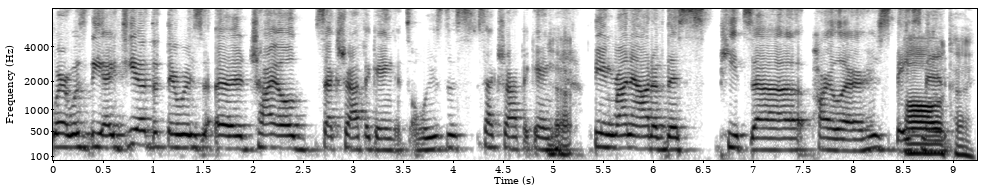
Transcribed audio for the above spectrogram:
where it was the idea that there was a child sex trafficking it's always this sex trafficking Yeah. being run out of this pizza parlor his basement Oh, okay.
